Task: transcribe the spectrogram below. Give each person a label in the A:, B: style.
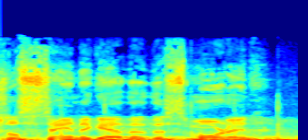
A: church will stand together this morning.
